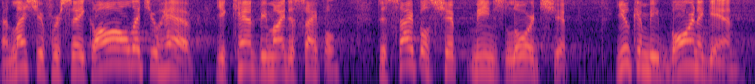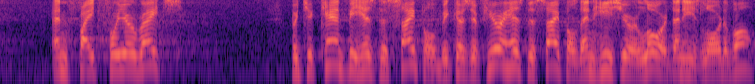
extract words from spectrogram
Unless you forsake all that you have, you can't be my disciple. Discipleship means lordship. You can be born again and fight for your rights. But you can't be his disciple because if you're his disciple, then he's your Lord, then he's Lord of all.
